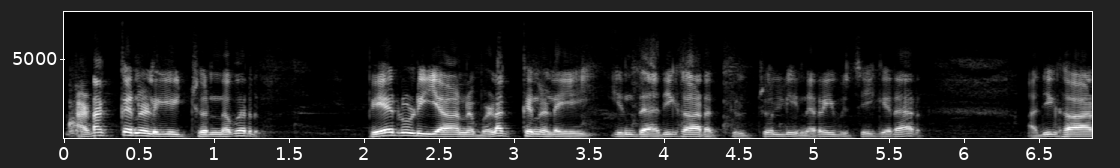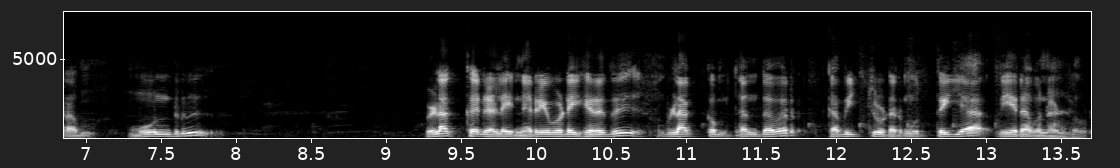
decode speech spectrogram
அடக்க நிலையை சொன்னவர் பேரொழியான விளக்க நிலையை இந்த அதிகாரத்தில் சொல்லி நிறைவு செய்கிறார். அதிகாரம் மூன்று. விளக்க நிலை நிறைவடைகிறது. விளக்கம் தந்தவர் கவிச்சுடர் முத்தையா வீரவநல்லூர்.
